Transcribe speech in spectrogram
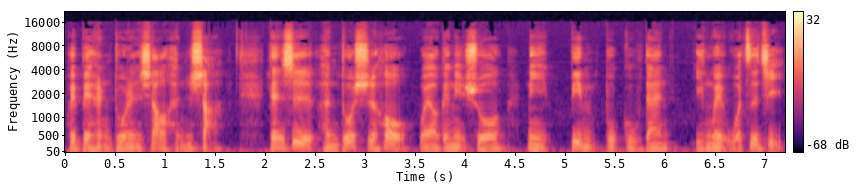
会被很多人笑很傻。但是很多时候，我要跟你说，你并不孤单，因为我自己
